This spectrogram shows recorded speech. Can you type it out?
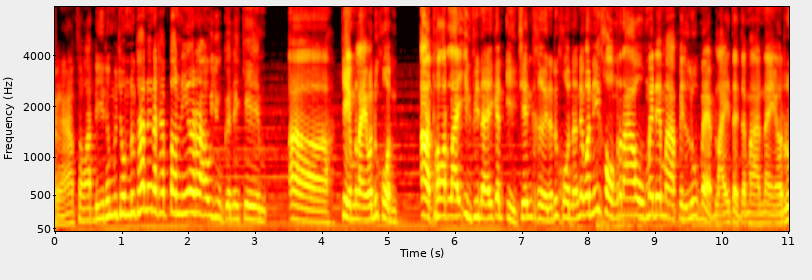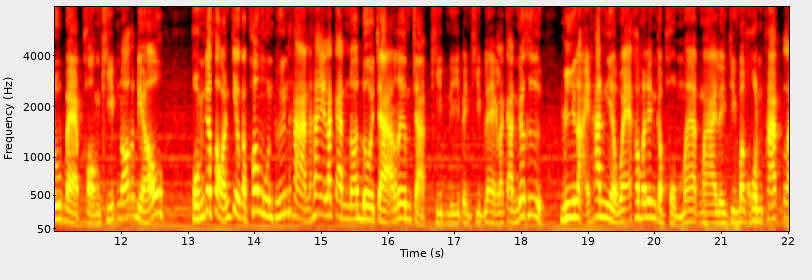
ครับสวัสดีท่านผู้ชมทุกท่านด้วยนะครับ ตอนนี้เราอยู่กันในเกม เอ่อ เกมอะไรวะทุกคน อ่าทอดไลท์อินฟินิตกันอีกเช่นเคยนะทุกคนนะในวันนี้ของเราไม่ได้มาเป็นรูปแบบไลท์แต่จะมาในรูปแบบของคลิปเนาะเดี๋ยว ผมจะสอนเกี่ยวกับข้อมูลพื้นฐานให้ละกันเนาะโดยจะเริ่มจากคลิปนี้เป็นคลิปแรกละกันก็คือ มีหลายท่านเนี่ยแวะเข้ามาเล่นกับผมมากมายเลยจริงบางคนพักไล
